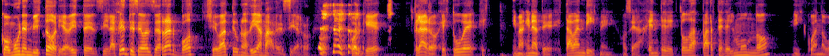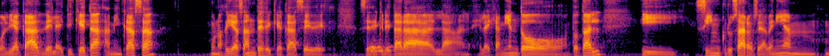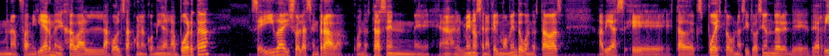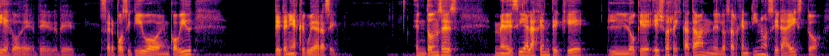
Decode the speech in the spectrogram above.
común en mi historia, ¿viste? Si la gente se va a encerrar, vos llevate unos días más de encierro. Porque, claro, estuve, imagínate, estaba en Disney, o sea, gente de todas partes del mundo, y cuando volví acá, de la etiqueta a mi casa, unos días antes de que acá se, se decretara el aislamiento total y sin cruzar, o sea, venía una familiar, me dejaba las bolsas con la comida en la puerta, se iba y yo las entraba. Cuando estás en, eh, al menos en aquel momento, cuando estabas, habías eh, estado expuesto a una situación de, riesgo de, de ser positivo en COVID, te tenías que cuidar así. Entonces, me decía la gente que lo que ellos rescataban de los argentinos era esto.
